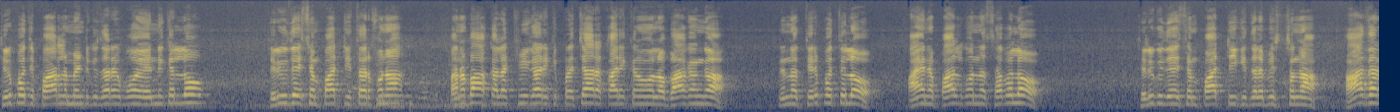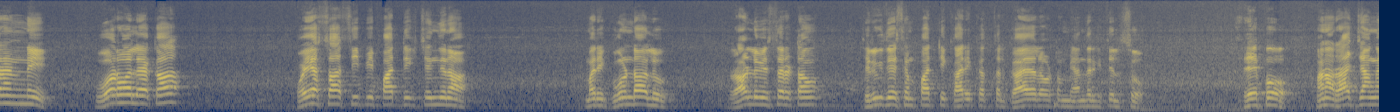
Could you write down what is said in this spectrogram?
తిరుపతి పార్లమెంటుకు జరగబోయే ఎన్నికల్లో తెలుగుదేశం పార్టీ తరఫున పనబాక లక్ష్మి గారికి ప్రచార కార్యక్రమంలో భాగంగా నిన్న తిరుపతిలో ఆయన పాల్గొన్న సభలో తెలుగుదేశం పార్టీకి లభిస్తున్న ఆదరణని ఓర్వలేక వైఎస్ఆర్సీపీ పార్టీకి చెందిన మరి గూండాలు రాళ్ళు విసరటం తెలుగుదేశం పార్టీ కార్యకర్తలు గాయాలవటం మీ అందరికీ తెలుసు. రేపు మన రాజ్యాంగ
